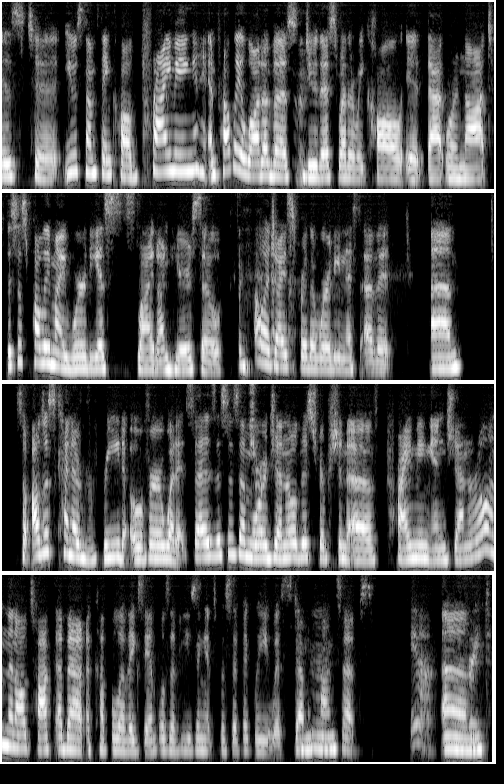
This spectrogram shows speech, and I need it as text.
is to use something called priming. And probably a lot of us hmm. do this, whether we call it that or not. This is probably my wordiest slide on here. So apologize for the wordiness of it. Um, so I'll just kind of read over what it says. This is a more sure. general description of priming in general. And then I'll talk about a couple of examples of using it specifically with STEM mm-hmm. concepts. Yeah. Um, great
